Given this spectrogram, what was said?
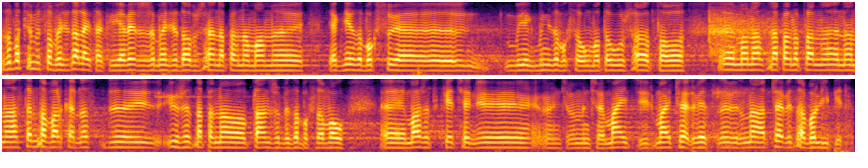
no zobaczymy co będzie dalej. Tak, ja wierzę, że będzie dobrze. Na pewno mamy, jak nie zaboksuję, jakby nie zaboksował Mateusza, to mam na, na pewno plan na, na następną walkę. Yy, już jest na pewno plan, żeby zaboksował marzec, kwiecień, maj, maj, czerwiec, na czerwiec albo lipiec.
